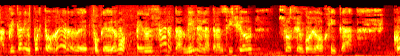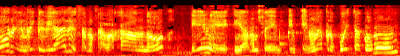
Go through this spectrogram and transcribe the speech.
aplicar impuestos verdes, porque debemos pensar también en la transición socioecológica. Con Enrique Vial estamos trabajando en, eh, digamos, en, en, una propuesta común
